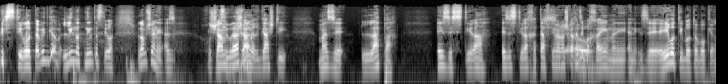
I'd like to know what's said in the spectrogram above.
לי סטירות, תמיד גם לי נותנים את הסטירות. לא משנה, אז שם, שם. הרגשתי, מה זה לפה, איזה סטירה, איזה סטירה חטפתי ממנו, לא אשכח את זה. בחיים, אני, אני, זה העיר אותי באותו בוקר.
